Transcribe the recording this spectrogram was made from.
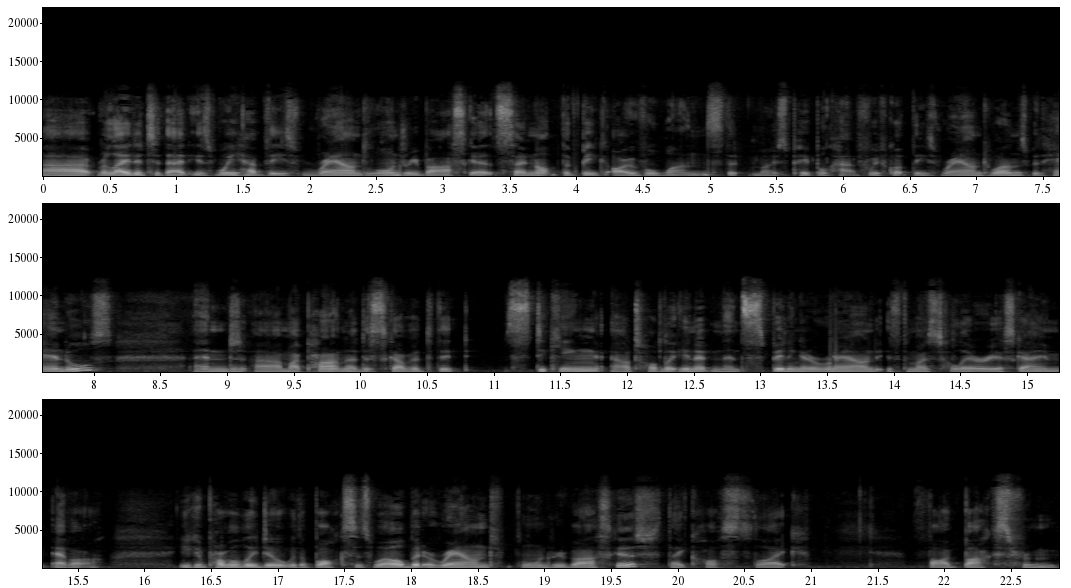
Uh, related to that is we have these round laundry baskets, so not the big oval ones that most people have. We've got these round ones with handles, and uh, my partner discovered that sticking our toddler in it and then spinning it around is the most hilarious game ever. You could probably do it with a box as well, but a round laundry basket, they cost like five bucks from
